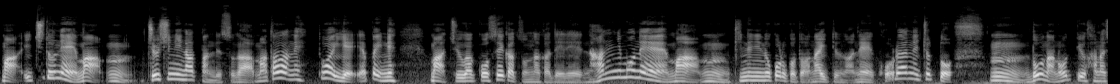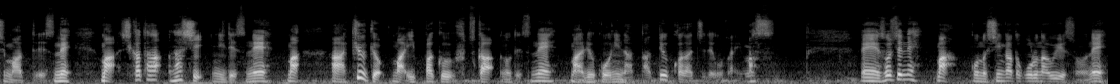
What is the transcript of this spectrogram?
まあ一度ね、まあ、うん、中止になったんですが、まあただね、とはいえ、やっぱりね、まあ中学校生活の中でね、何にもね、まあ、うん、記念に残ることはないっていうのはね、これはね、ちょっと、うん、どうなのっていう話もあってですね、まあ仕方なしにですね、まあ、あ急遽、まあ一泊二日のですね、まあ旅行になったっていう形でございます。えー、そしてね、まあ、この新型コロナウイルスのね、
